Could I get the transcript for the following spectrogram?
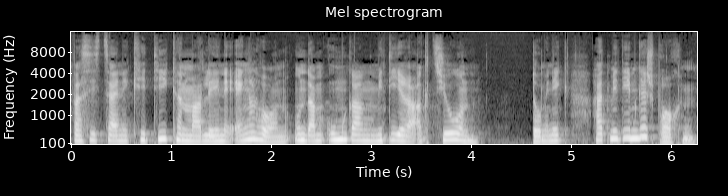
Was ist seine Kritik an Marlene Engelhorn und am Umgang mit ihrer Aktion? Dominik hat mit ihm gesprochen.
